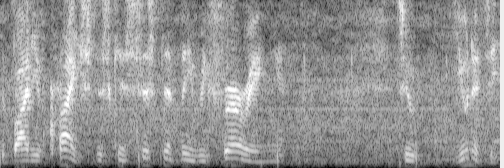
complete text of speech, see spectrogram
the body of Christ is consistently referring to unity.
